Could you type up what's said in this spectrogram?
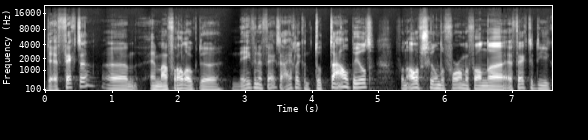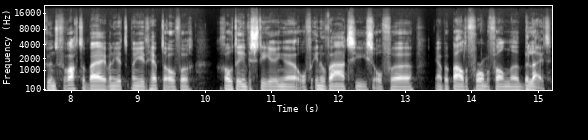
de effecten, uh, en maar vooral ook de neveneffecten. Eigenlijk een totaalbeeld van alle verschillende vormen van effecten die je kunt verwachten bij wanneer, wanneer je het hebt over grote investeringen of innovaties of ja, bepaalde vormen van beleid.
